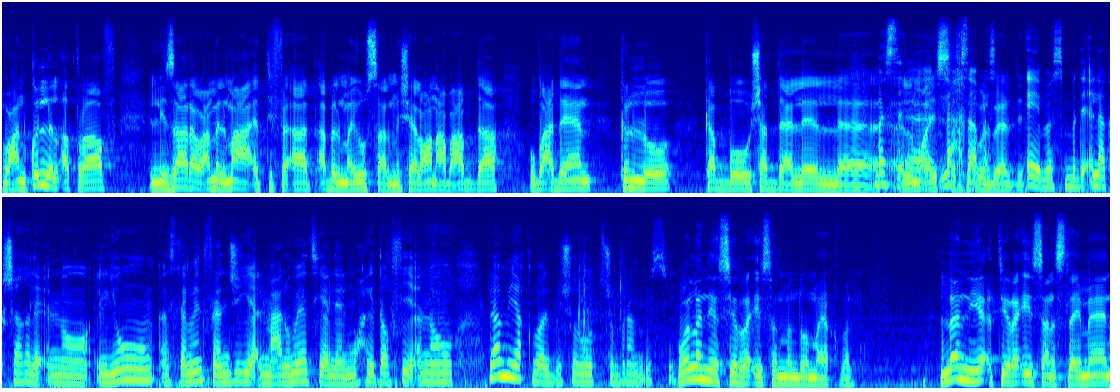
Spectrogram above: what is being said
وعن كل الأطراف اللي زارها وعمل معها اتفاقات قبل ما يوصل ميشيل عون عبد عبده. وبعدين كله كبه وشد عليه بس المي السخنة والباردة. إيه بس بدي أقول لك شغلة إنه اليوم سليمان فرنجية المعلومات يلي المحيطه فيه إنه لم يقبل بشروط جبران باسيل ولن يصير رئيسا من دون ما يقبل. لن يأتي رئيسا سليمان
